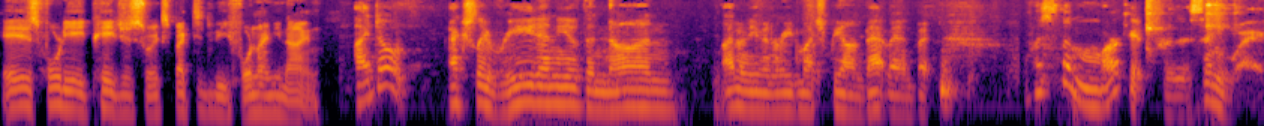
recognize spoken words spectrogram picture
it is forty eight pages, so expect it to be four ninety nine. I don't actually read any of the non. I don't even read much beyond Batman, but what's the market for this anyway?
